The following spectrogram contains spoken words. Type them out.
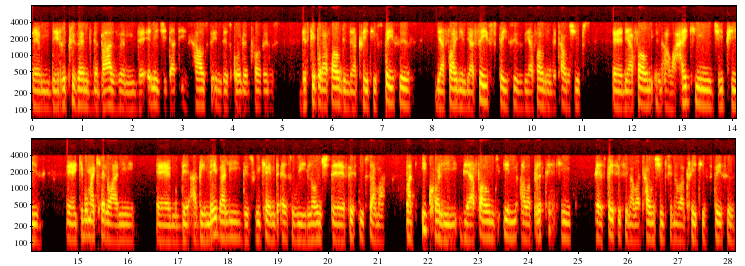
Um, they represent the buzz and the energy that is housed in this golden province these people are found in their creative spaces, they are found in their safe spaces, they are found in the townships, uh, they are found in our hiking GPs, uh, Kibo Um, they are being neighborly this weekend as we launch the festive summer, but equally they are found in our breathtaking uh, spaces in our townships, in our creative spaces.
